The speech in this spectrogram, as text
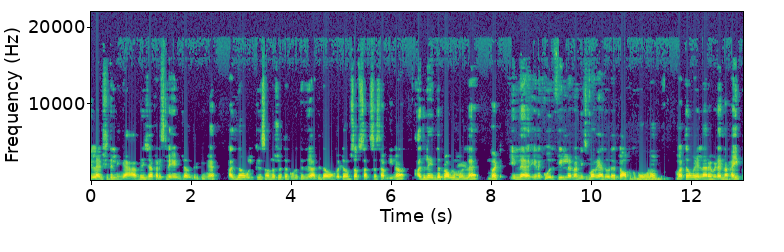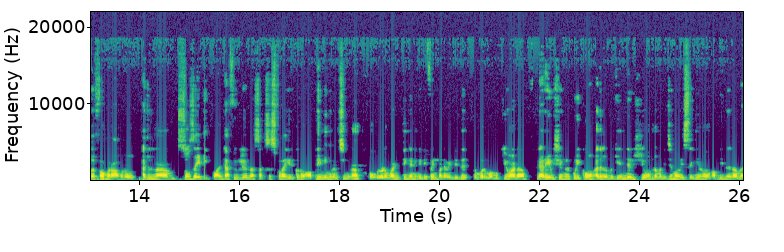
எல்லா விஷயத்துலையும் நீங்கள் ஆவரேஜாக கடைசியில் எண்டில் வந்திருப்பீங்க. அதுதான் உங்களுக்கு சந்தோஷத்தை கொடுக்குது. அதுதான் உங்கள் டேர்ம்ஸ் ஆஃப் சக்ஸஸ் அப்படின்னா அதில் எந்த ப்ராப்ளமும் இல்லை. பட் இல்லை எனக்கு ஒரு ஃபீல்டில் நான் நிஜமாவே அதோட டாப்புக்கு போகணும். மற்றவங்க எல்லாரை விட நான் ஹை பெர்ஃபார்மர் ஆகணும். அதில் நான் சொசைட்டி பாயிண்ட் ஆஃப் வியூலையும் நான் சக்ஸஸ்ஃபுல்லாக இருக்கணும் அப்படின்னு நீங்கள் நினச்சிங்கன்னா உங்களோட ஒன் திங்கை நீங்கள் டிஃபைன் பண்ண வேண்டியது ரொம்ப ரொம்ப முக்கியம். ஆனால் நிறைய விஷயங்கள் பிடிக்கும். அதில் நம்மளுக்கு எந்த விஷயம் நம்ம நிஜமாகவே செய்யணும் அப்படின்னு நம்ம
